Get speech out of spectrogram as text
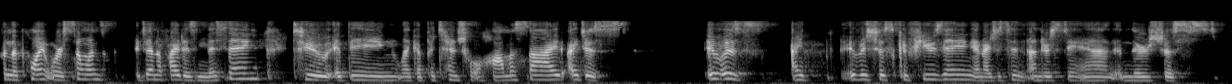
from the point where someone's identified as missing to it being like a potential homicide. I just, it was, I, it was just confusing and I just didn't understand. And there's just,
